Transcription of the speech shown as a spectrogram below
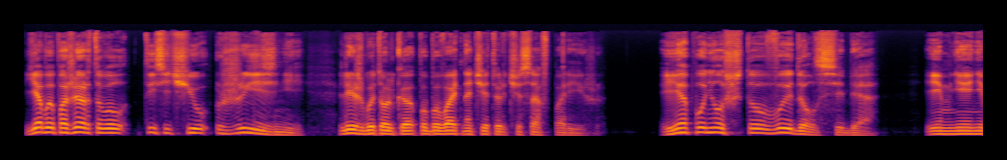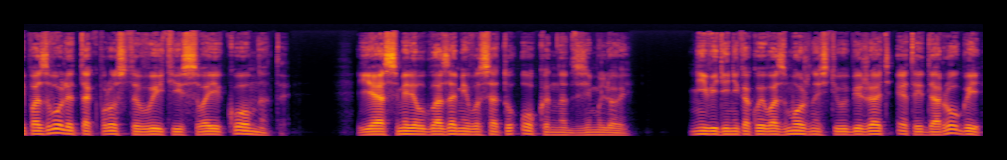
Я бы пожертвовал тысячу жизней, лишь бы только побывать на четверть часа в Париже. Я понял, что выдал себя, и мне не позволят так просто выйти из своей комнаты. Я смерил глазами высоту окон над землей. Не видя никакой возможности убежать этой дорогой,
